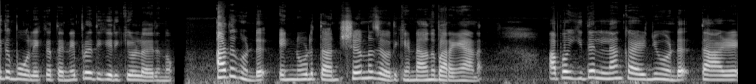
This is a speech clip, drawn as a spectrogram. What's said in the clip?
ഇതുപോലെയൊക്കെ തന്നെ പ്രതികരിക്കുള്ളായിരുന്നു അതുകൊണ്ട് എന്നോട് താൻ ക്ഷമ ചോദിക്കേണ്ടെന്ന് പറയാണ് അപ്പോൾ ഇതെല്ലാം കഴിഞ്ഞുകൊണ്ട് താഴെ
